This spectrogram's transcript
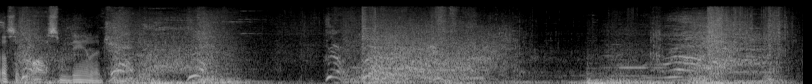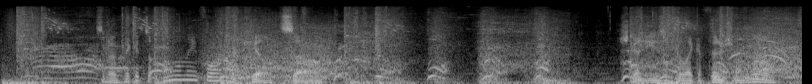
That's some awesome damage. So I think it's only 400 killed, so... Just gonna use it for like a finishing blow.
